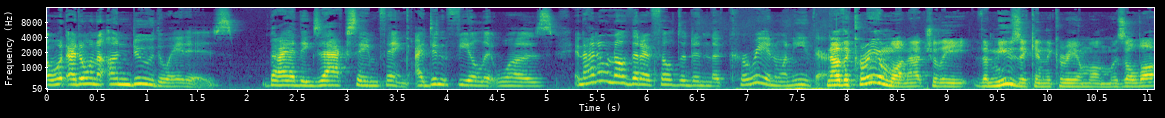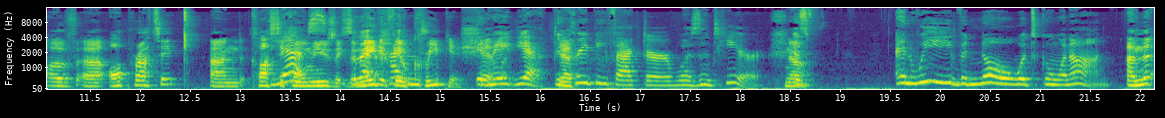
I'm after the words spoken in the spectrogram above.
I I don't want to undo the way it is, but I had the exact same thing. I didn't feel it was, and I don't know that I felt it in the Korean one either. Now, the Korean one, actually, the music in the Korean one was a lot of uh, operatic and classical Yes, music so that, that made it feel creepy as shit. it made yeah, the Yeah. creepy factor wasn't here. No. As- and we even know what's going on. and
